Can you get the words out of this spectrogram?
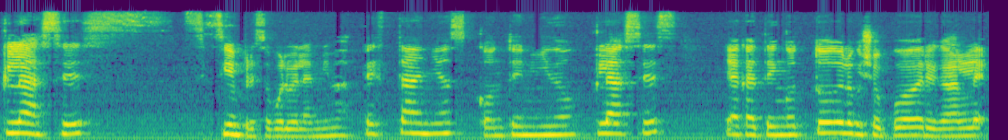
clases siempre se vuelven las mismas pestañas contenido clases y acá tengo todo lo que yo puedo agregarle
